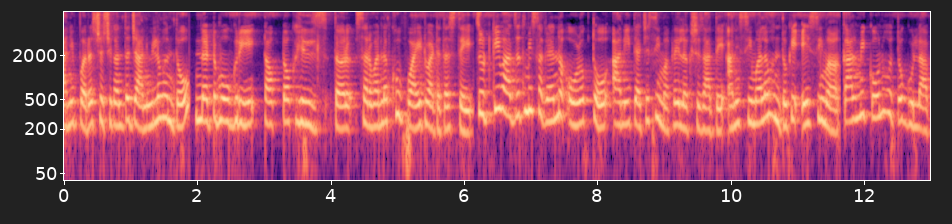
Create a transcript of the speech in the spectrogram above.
आणि परत शशिकांत जान्हवीला म्हणतो नटमोगरी टॉक टॉक हिल्स. तर सर्वांना खूप वाईट वाटत असते. चुटकी वाजत मी सगळ्यांना ओळखतो आणि त्याच्या सीमाकडे लक्ष जाते आणि सीमाला म्हणतो की ए सीमा काल मी कोण होतो गुलाब?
